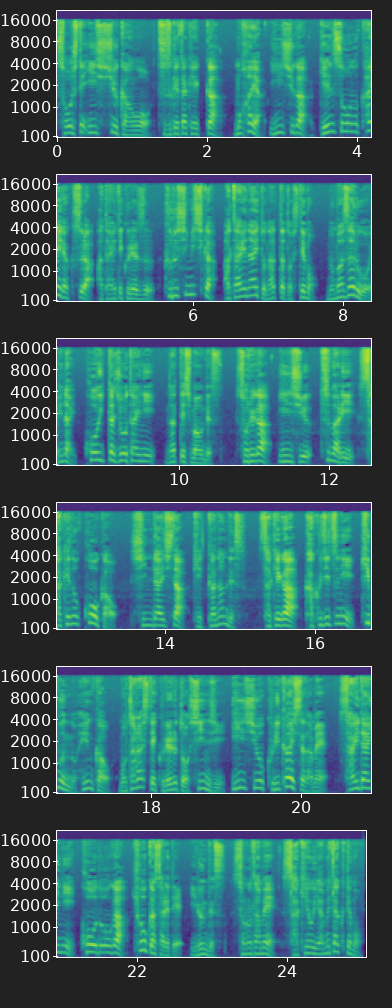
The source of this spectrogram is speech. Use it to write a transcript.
そうして飲酒習慣を続けた結果、もはや飲酒が幻想の快楽すら与えてくれず、苦しみしか与えないとなったとしても、飲まざるを得ない、こういった状態になってしまうんです。それが飲酒、つまり酒の効果を信頼した結果なんです。酒が確実に気分の変化をもたらしてくれると信じ、飲酒を繰り返したため、最大に行動が強化されているんです。そのため、酒をやめたくても、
